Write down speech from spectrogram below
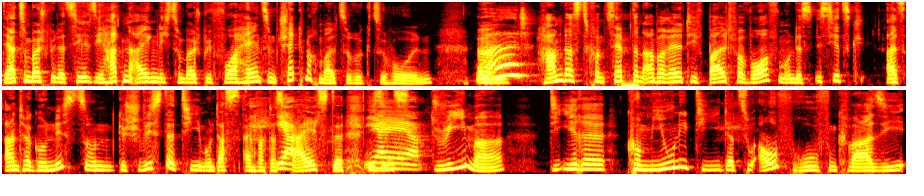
Der hat zum Beispiel erzählt, sie hatten eigentlich zum Beispiel vor, Handsome Check nochmal zurückzuholen. Ähm, What? haben das Konzept dann aber relativ bald verworfen und es ist jetzt als Antagonist so ein Geschwisterteam und das ist einfach das Ja. Geilste. Die Ja, sind ja, ja. Streamer, die ihre Community dazu aufrufen, quasi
